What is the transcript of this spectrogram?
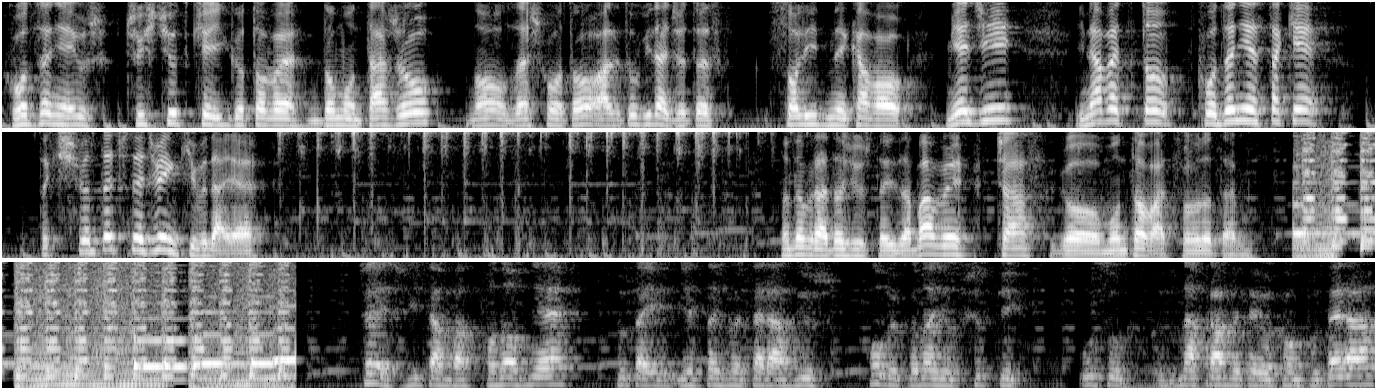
Chłodzenie już czyściutkie i gotowe do montażu. No, zeszło to, ale tu widać, że to jest solidny kawał miedzi i nawet to chłodzenie jest takie takie świąteczne dźwięki wydaje. No dobra, dość już tej zabawy. Czas go montować z powrotem. Cześć, witam Was ponownie. Tutaj jesteśmy teraz już po wykonaniu wszystkich usług z naprawy tego komputera.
